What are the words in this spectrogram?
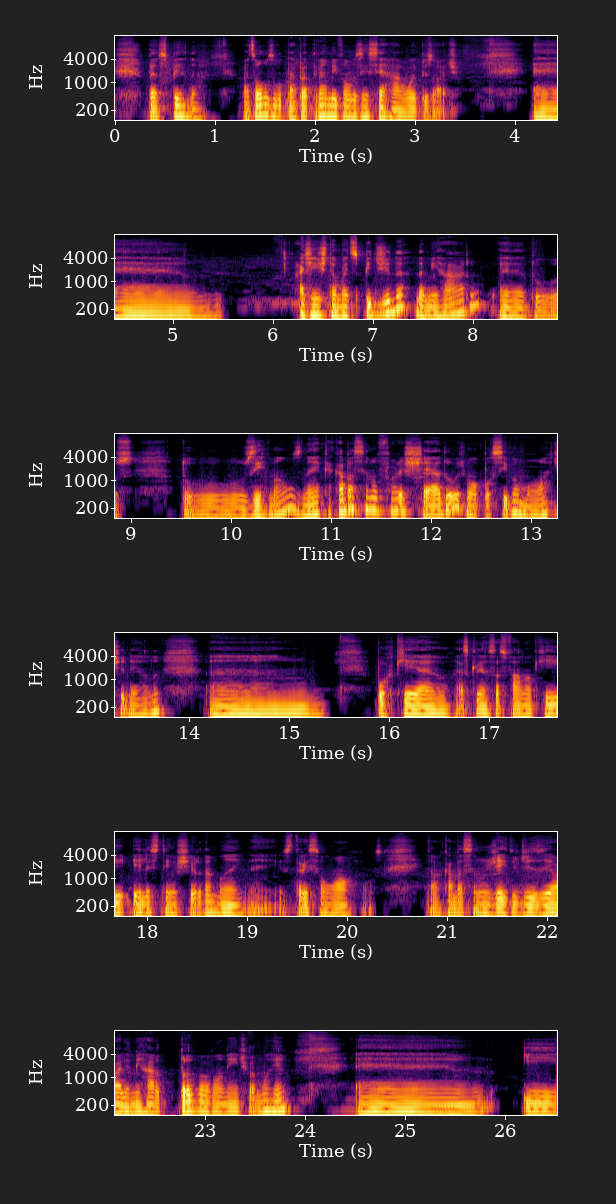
Peço perdão. Mas vamos voltar para a trama e vamos encerrar o episódio. É... A gente tem uma despedida da Miharu, é, dos, dos irmãos, né? Que acaba sendo um foreshadow de uma possível morte dela. Uh, porque as crianças falam que eles têm o cheiro da mãe, né? E os três são órfãos. Então acaba sendo um jeito de dizer, olha, Miharu provavelmente vai morrer. É... E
